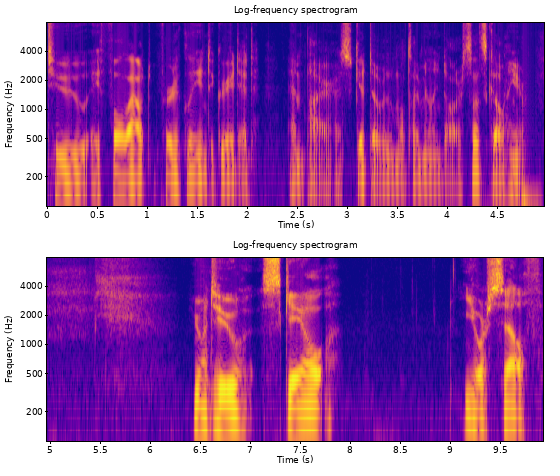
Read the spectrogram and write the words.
to a full out vertically integrated empire. I skipped over the multi million dollars. So let's go here. You want to scale yourself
